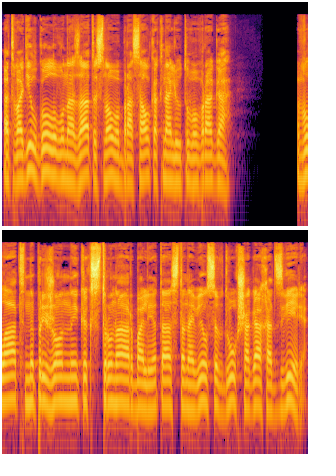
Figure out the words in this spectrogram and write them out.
отводил голову назад и снова бросал, как на лютого врага. Влад, напряженный как струна арбалета, остановился в двух шагах от зверя.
